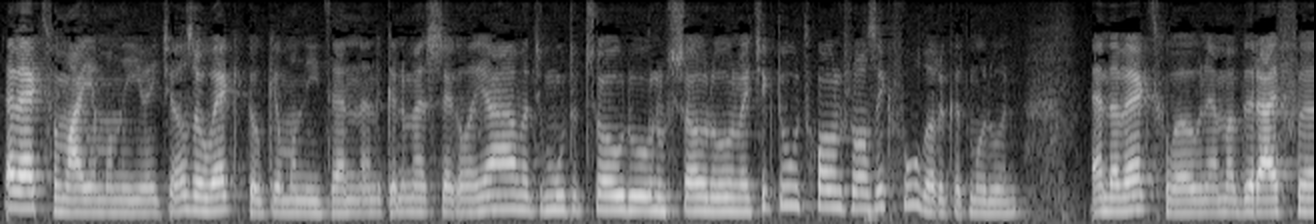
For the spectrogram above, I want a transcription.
Dat werkt voor mij helemaal niet, weet je wel. Zo werk ik ook helemaal niet. En, en dan kunnen mensen zeggen, ja, want je moet het zo doen of zo doen. Weet je, ik doe het gewoon zoals ik voel dat ik het moet doen. En dat werkt gewoon. En mijn bedrijf uh,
